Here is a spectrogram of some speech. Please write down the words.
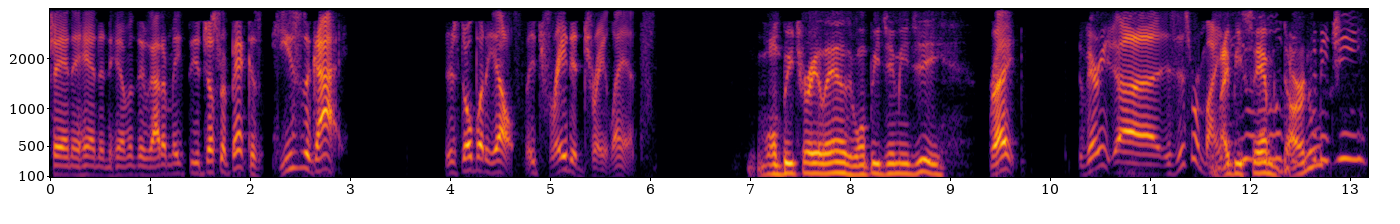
Shanahan and him, and they've got to make the adjustment back because he's the guy. There's nobody else. They traded Trey Lance. won't be Trey Lance. Won't be Jimmy G. Right. Very. uh Is this reminding Might be you Sam Darnold? Jimmy G?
